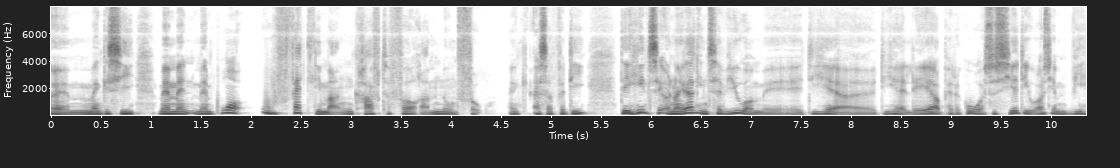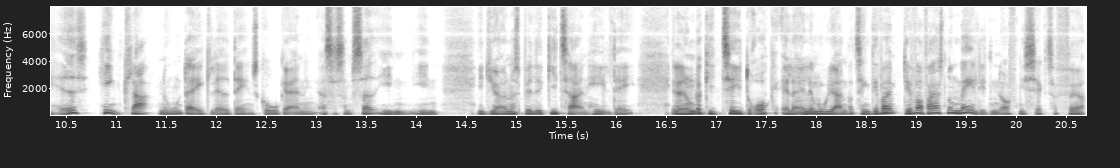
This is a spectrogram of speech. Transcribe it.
øh, man kan sige, men man, man bruger ufattelig mange kræfter for at ramme nogle få. Ikke? Altså, fordi det er helt sikkert, og når jeg interviewer med øh, de her, øh, de her læger og pædagoger, så siger de jo også, at vi havde helt klart nogen, der ikke lavede dagens gode gerning, altså som sad i, en, i, en, i et hjørne og spillede guitar en hel dag, eller nogen, der gik til i druk, eller alle mm. mulige andre ting. Det var, det var faktisk normalt i den offentlige sektor før.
